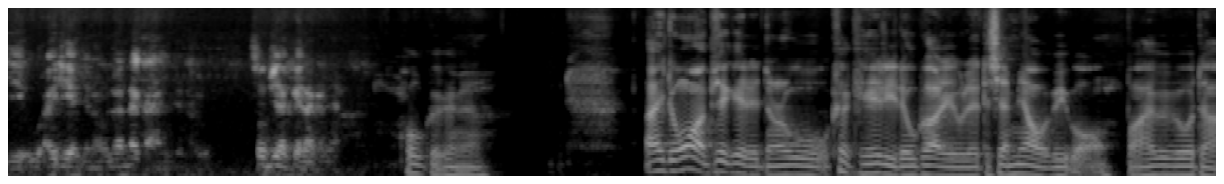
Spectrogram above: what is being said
သေးဘူးအဲ့ဒီကကျွန်တော်လက်နက်ကင်ကျွန်တော်ဆုံးဖြတ်ခဲ့တာခင်ဗျဟုတ်ကဲ့ခင်ဗျာ အဲတုန်းကဖြစ်ခဲ့တဲ့ကျွန်တော်တို့အခက်အခဲတွေဒုက္ခတွေကိုလည်းတစ်ချက်မျှဝေပေးပါအောင်။ဘာပဲပြောတာ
